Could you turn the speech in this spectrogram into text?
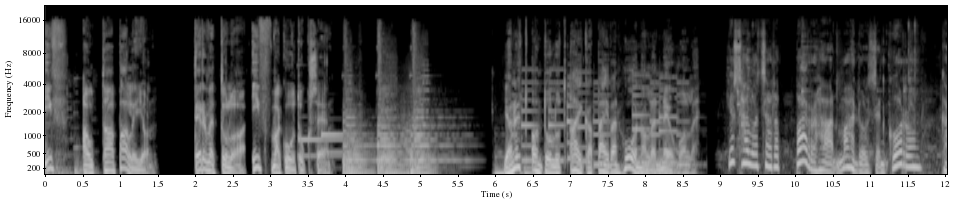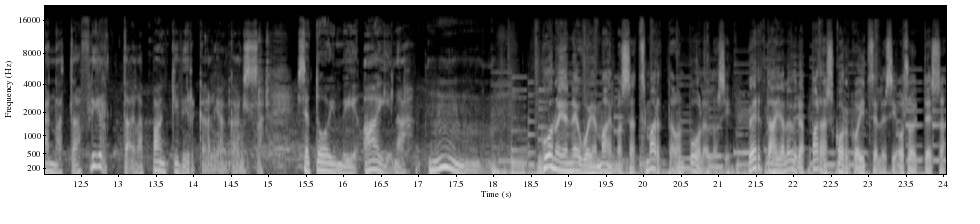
IF auttaa paljon. Tervetuloa IF-vakuutukseen. Ja nyt on tullut aika päivän huonolle neuvolle. Jos haluat saada parhaan mahdollisen koron, kannattaa flirttailla pankkivirkailijan kanssa. Se toimii aina. Mm. Huonojen neuvojen maailmassa Smarta on puolellasi. Vertaa ja löydä paras korko itsellesi osoitteessa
